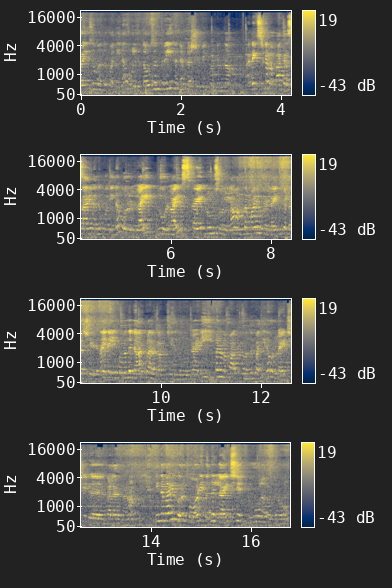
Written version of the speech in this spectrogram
ப்ரைஸும் வந்து பார்த்தீங்கன்னா உங்களுக்கு thousand three hundred plus shipping மட்டும்தான். நெக்ஸ்ட் நம்ம பார்க்குற சாரி வந்து பார்த்தீங்கன்னா ஒரு லைட் ப்ளூ லைட் ஸ்கை ப்ளூன்னு சொல்லலாம். அந்த மாதிரி ஒரு லைட் கலர் ஷேடு தான். ஏன்னா இப்போ வந்து டார்க் கலர் காமிச்சதுக்கு முன்னாடி இப்போ நம்ம பார்க்குறது வந்து பார்த்தீங்கன்னா ஒரு லைட் ஷேடு கலர் தான். இந்த மாதிரி ஒரு பாடி வந்து லைட் ஷேட் ப்ளூவில் வந்துடும்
